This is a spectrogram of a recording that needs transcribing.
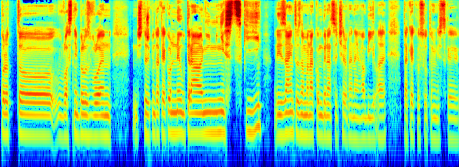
Proto vlastně byl zvolen, když to řeknu tak jako neutrální městský design, to znamená kombinace červené a bílé, tak jako jsou to městské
